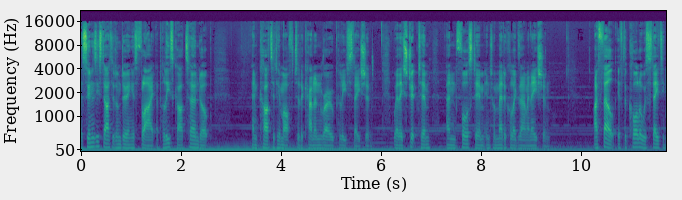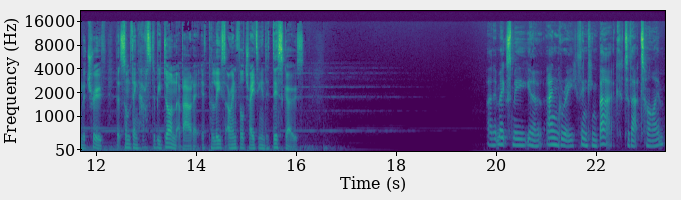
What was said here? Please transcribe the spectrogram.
As soon as he started undoing his fly, a police car turned up and carted him off to the Cannon Row police station, where they stripped him and forced him into a medical examination. I felt if the caller was stating the truth that something has to be done about it if police are infiltrating into discos. And it makes me, you know, angry thinking back to that time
